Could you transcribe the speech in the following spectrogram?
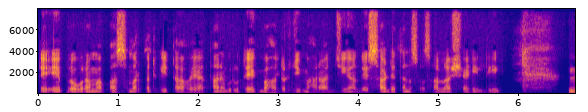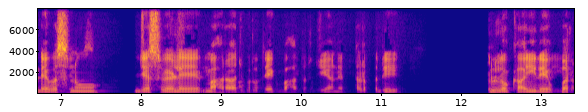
ਤੇ ਇਹ ਪ੍ਰੋਗਰਾਮ ਆਪਾਂ ਸਮਰਪਿਤ ਕੀਤਾ ਹੋਇਆ ਧੰਨ ਗੁਰੂ ਤੇਗ ਬਹਾਦਰ ਜੀ ਮਹਾਰਾਜ ਜੀਆਂ ਦੇ 350 ਸਾਲਾ ਸ਼ਹੀਦੀ ਦਿਵਸ ਨੂੰ ਜਿਸ ਵੇਲੇ ਮਹਾਰਾਜ ਗੁਰੂ ਤੇਗ ਬਹਾਦਰ ਜੀਆਂ ਨੇ ਤੜਪਦੀ ਲੋਕਾਈ ਦੇ ਉੱਪਰ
